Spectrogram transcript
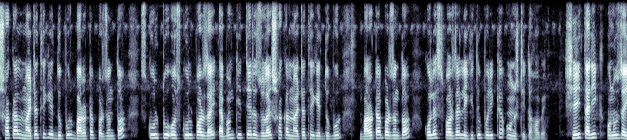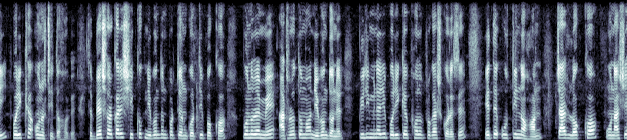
সকাল নয়টা থেকে দুপুর বারোটা পর্যন্ত স্কুল টু ও স্কুল পর্যায়ে এবং কি তেরো জুলাই সকাল নয়টা থেকে দুপুর বারোটা পর্যন্ত কলেজ পর্যায়ে লিখিত পরীক্ষা অনুষ্ঠিত হবে। সেই তারিখ অনুযায়ী পরীক্ষা অনুষ্ঠিত হবে। বেসরকারি শিক্ষক নিবন্ধন প্রত্যয়ন কর্তৃপক্ষ পনেরোই মে আঠারোতম নিবন্ধনের প্রিলিমিনারি পরীক্ষায় ফল প্রকাশ করেছে। এতে উত্তীর্ণ হন চার লক্ষ উনাশি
